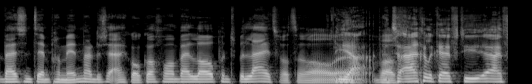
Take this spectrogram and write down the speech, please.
bij zijn temperament, maar dus eigenlijk ook al gewoon bij lopend beleid wat er al uh, ja, was. eigenlijk heeft hij... hij, heeft,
